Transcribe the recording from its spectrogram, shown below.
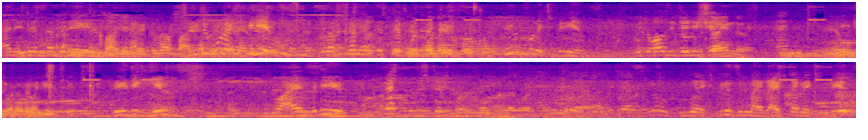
And it is a very beautiful with all the tradition and Vedic hymns. So I am very impressed with this temple. It an experience in my lifetime experience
